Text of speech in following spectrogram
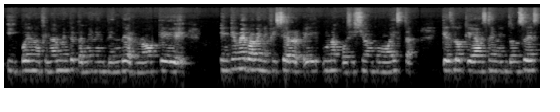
y bueno, finalmente también entender, ¿no? Que en qué me va a beneficiar eh, una posición como esta, qué es lo que hacen. Entonces,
